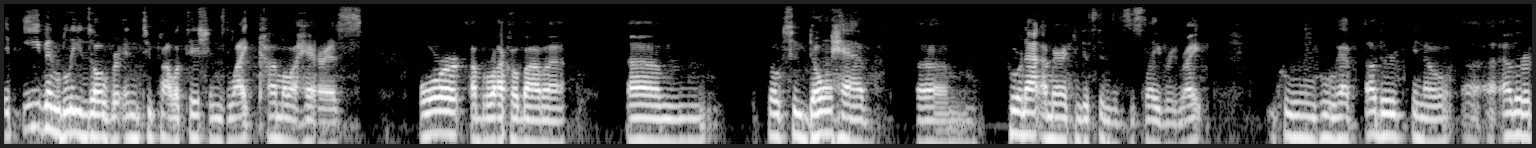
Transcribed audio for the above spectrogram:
it even bleeds over into politicians like Kamala Harris or Barack Obama, um, folks who don't have um, who are not American descendants of slavery, right? Who who have other you know uh, other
